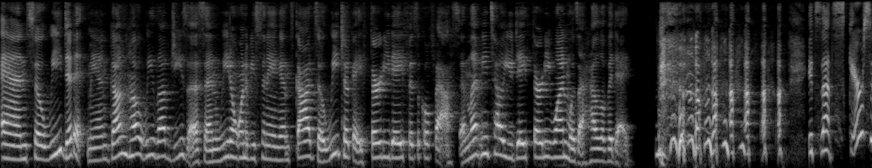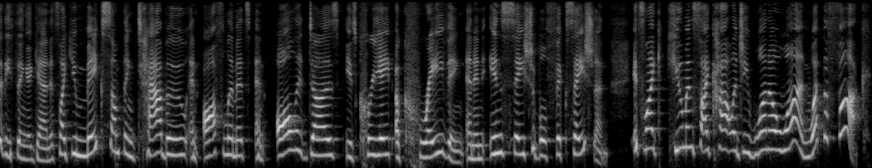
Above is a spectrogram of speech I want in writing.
And so we did it, man. Gung ho, we love Jesus and we don't want to be sinning against God. So we took a 30 day physical fast. And let me tell you, day 31 was a hell of a day. it's that scarcity thing again. It's like you make something taboo and off limits, and all it does is create a craving and an insatiable fixation. It's like human psychology 101. What the fuck?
